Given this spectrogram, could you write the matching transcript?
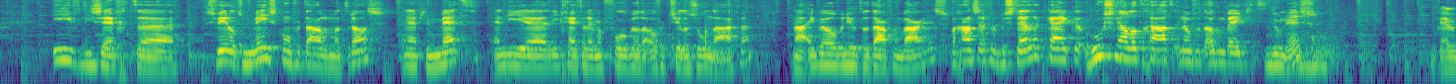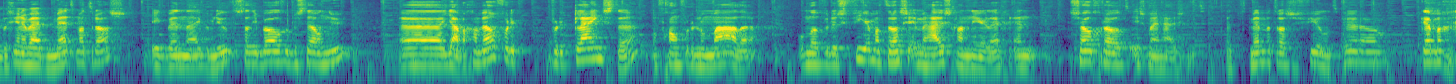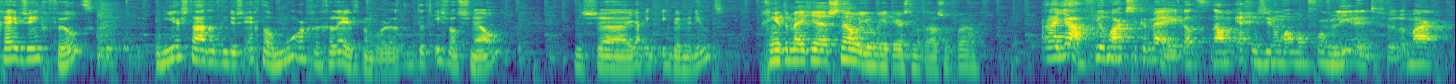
Yves die zegt, uh, is werelds meest comfortabele matras. En dan heb je Matt en die, uh, die geeft alleen maar voorbeelden over chille zondagen. Nou, ik ben wel benieuwd wat daarvan waar is. We gaan ze even bestellen, kijken hoe snel dat gaat en of het ook een beetje te doen is. Oké, we beginnen bij het Matt matras. Ik ben, uh, ik ben benieuwd, staat hierboven, bestel nu. Ja, we gaan wel voor de voor de kleinste, of gewoon voor de normale, omdat we dus vier matrassen in mijn huis gaan neerleggen. En zo groot is mijn huis niet. Het matras is 400 euro. Ik heb mijn gegevens ingevuld. En hier staat dat die dus echt al morgen geleverd kan worden. Dat, is wel snel. Dus uh, ja, ik, ik, ben benieuwd. Ging het een beetje snel, Juri, het eerste matras? Of, uh? Uh, ja, viel me hartstikke mee. Ik had namelijk echt geen zin om allemaal formulieren in te vullen. Maar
